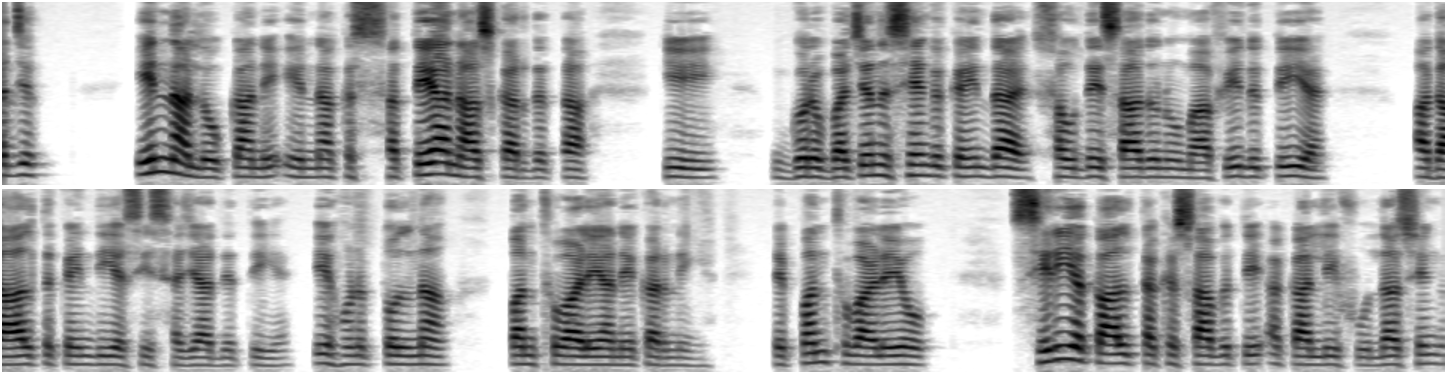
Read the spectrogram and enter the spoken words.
ਅੱਜ ਇਹਨਾਂ ਲੋਕਾਂ ਨੇ ਇੰਨਾ ਕੁ ਸਤਿਆਨਾਸ਼ ਕਰ ਦਿੱਤਾ ਕਿ ਗੁਰਬਚਨ ਸਿੰਘ ਕਹਿੰਦਾ ਸੌਦੇ ਸਾਧ ਨੂੰ ਮਾਫੀ ਦਿੱਤੀ ਹੈ, ਅਦਾਲਤ ਕਹਿੰਦੀ ਅਸੀਂ ਸਜ਼ਾ ਦਿੱਤੀ ਹੈ। ਇਹ ਹੁਣ ਤੁਲਨਾ ਪੰਥ ਵਾਲਿਆਂ ਨੇ ਕਰਨੀ ਹੈ। ਤੇ ਪੰਥ ਵਾਲਿਓ, ਸ੍ਰੀ ਅਕਾਲ ਤਖਤ ਸਾਹਿਬ ਤੇ ਅਕਾਲੀ ਫੂਲਾ ਸਿੰਘ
